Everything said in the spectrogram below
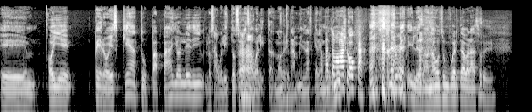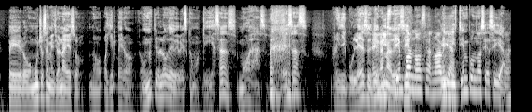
em, oye, pero es que a tu papá yo le di, los abuelitos a las abuelitas, ¿no? Que también las queremos papá mucho. coca. y les mandamos un fuerte abrazo. Pero mucho se menciona eso, ¿no? Oye, pero un nutriólogo de bebés como que, y esas modas, esas ridiculeces llegan a decir. En mis tiempos no, había. En mis tiempos no se hacía.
